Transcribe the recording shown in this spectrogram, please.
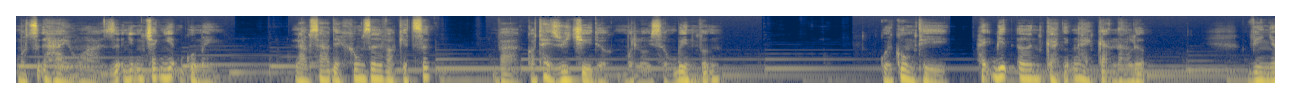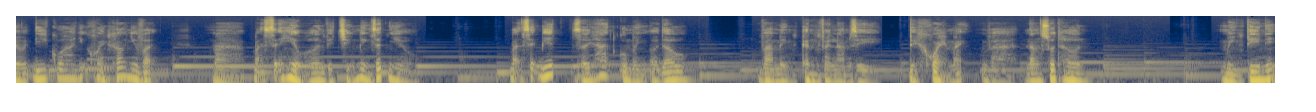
một sự hài hòa giữa những trách nhiệm của mình. Làm sao để không rơi vào kiệt sức và có thể duy trì được một lối sống bền vững. Cuối cùng thì hãy biết ơn cả những ngày cạn năng lượng vì nhờ đi qua những khoảnh khắc như vậy mà bạn sẽ hiểu hơn về chính mình rất nhiều. Bạn sẽ biết giới hạn của mình ở đâu và mình cần phải làm gì để khỏe mạnh và năng suất hơn. Mình tin ý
